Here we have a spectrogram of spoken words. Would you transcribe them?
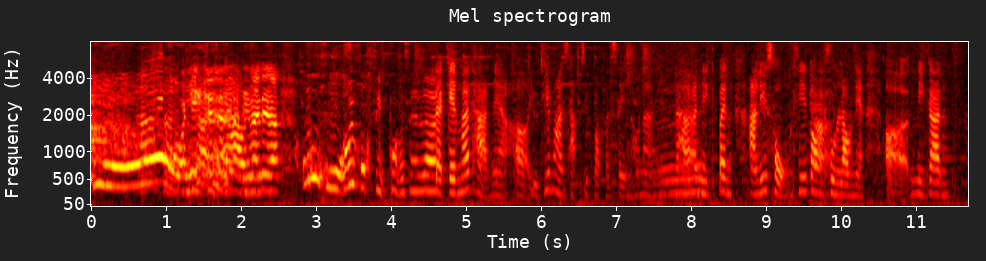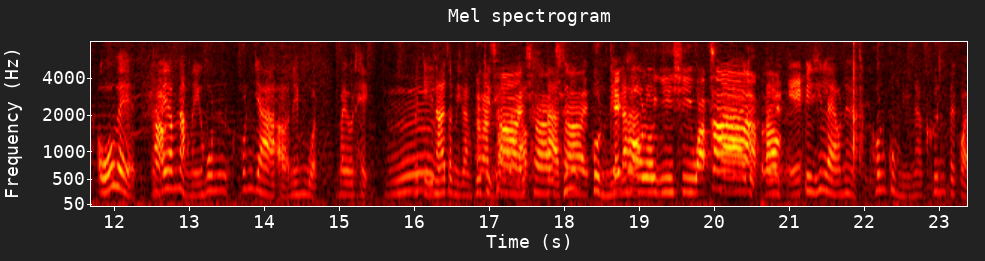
โห อันนี้ยาวดีไหมดีไหมโอ้โหเอ้ยหกสิบกว่าเปอร์เซ็นต์เลย แต่เกณฑ์มาตรฐานเนี่ยเอ่ออยู่ที่ประมาณ30กว่าเปอร์เซ็นต์เท่านั้นอืมนะคะ อันนี้ก็เป็นอานิสงส์ที่กองค่ะทุนเราเนี่ยเอ่อมีการ โอเวอร์เวทค่ะ ให้น้ำหนักในหุ้นหุ้นยาเอ่อในหมวดไบโอเทคเมื่อกี้น่าจะมีการพูดถึงอ่าแล้วใช่อ่าใช่ซึ่งใช่กลุ่มเทนี้คนะโนคะโลยีชีวภาใช่พถูกอะไรต้องอย่างนี้ปีที่แล้วเนี่ยหุ้นกลุ่มนี้เนี่ยขึ้นไปกว่า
